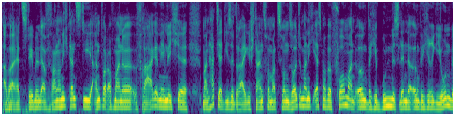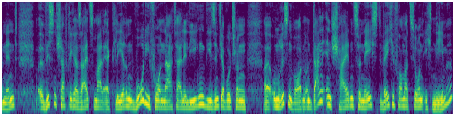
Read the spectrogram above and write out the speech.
Aber Herr Stebel, das war noch nicht ganz die Antwort auf meine Frage, nämlich äh, man hat ja diese drei Gesteinsformationen. Sollte man nicht erstmal, bevor man irgendwelche Bundesländer, irgendwelche Regionen benennt, äh, wissenschaftlicherseits mal erklären, wo die Vor- und Nachteile liegen? Die sind ja wohl schon äh, umrissen worden. Und dann entscheiden zunächst, welche Formation ich nehme?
